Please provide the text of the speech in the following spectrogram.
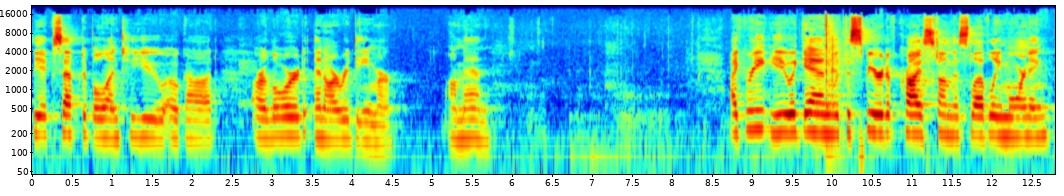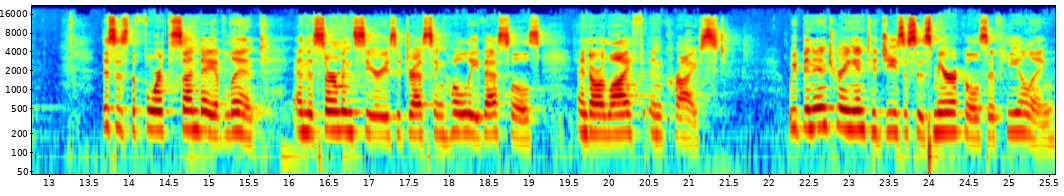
be acceptable unto you, O God, our Lord and our Redeemer. Amen. I greet you again with the Spirit of Christ on this lovely morning. This is the fourth Sunday of Lent and the sermon series addressing holy vessels and our life in Christ. We've been entering into Jesus' miracles of healing.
